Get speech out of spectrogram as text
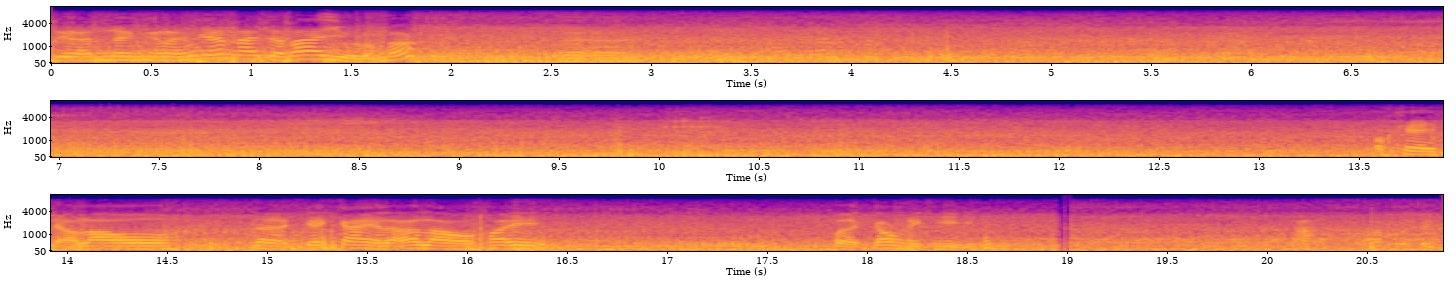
เดือนหนึ่งอะไรเงี้ยน่าจะได้อยู่หรือมั้ง เออโอเค เดี๋ยวเราเดินใกล้ ๆ แล้วเราค่อยเปิดกล้องอีกทีอะเรามาถึง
